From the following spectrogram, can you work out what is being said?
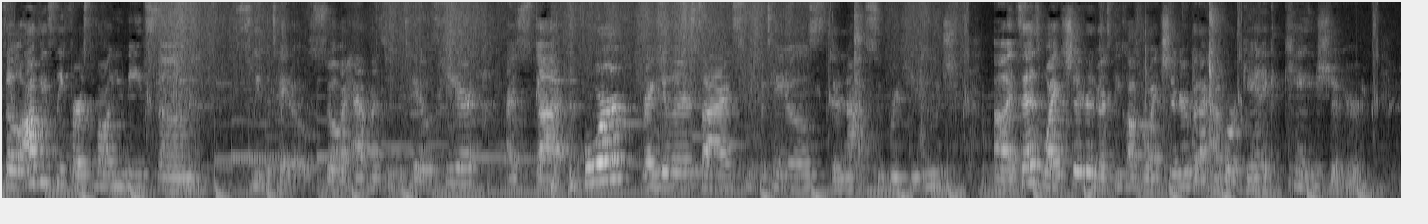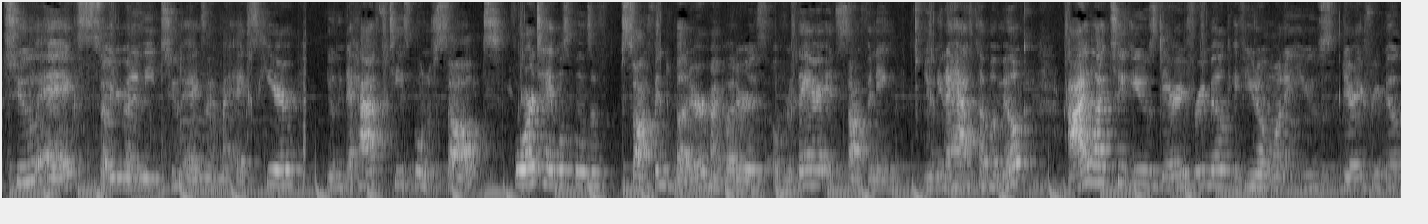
So obviously, first of all, you need some sweet potatoes. So I have my sweet potatoes here. I just got four regular size sweet potatoes. They're not super huge. Uh, it says white sugar, the recipe calls for white sugar, but I have organic cane sugar. Two eggs, so you're gonna need two eggs. I have my eggs here. You'll need a half teaspoon of salt, four tablespoons of softened butter. My butter is over there, it's softening. You need a half cup of milk. I like to use dairy-free milk. If you don't wanna use dairy-free milk,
